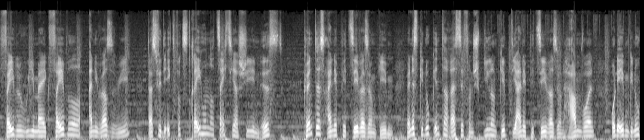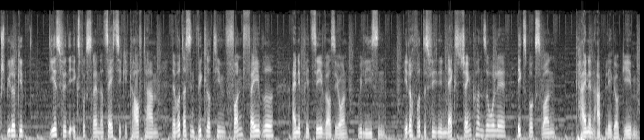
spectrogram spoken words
Fable Remake Fable Anniversary, das für die Xbox 360 erschienen ist, könnte es eine PC-Version geben. Wenn es genug Interesse von Spielern gibt, die eine PC-Version haben wollen oder eben genug Spieler gibt, die es für die Xbox 360 gekauft haben, dann wird das Entwicklerteam von Fable eine PC-Version releasen. Jedoch wird es für die Next-Gen-Konsole Xbox One keinen Ableger geben.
